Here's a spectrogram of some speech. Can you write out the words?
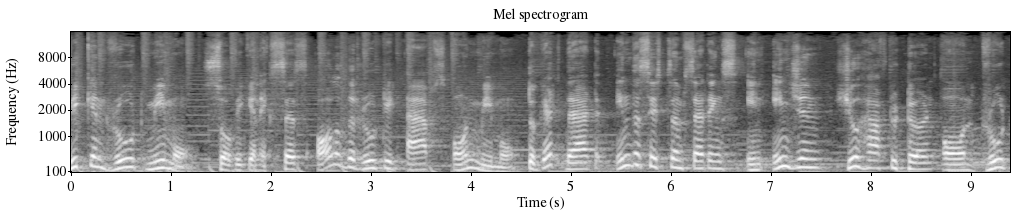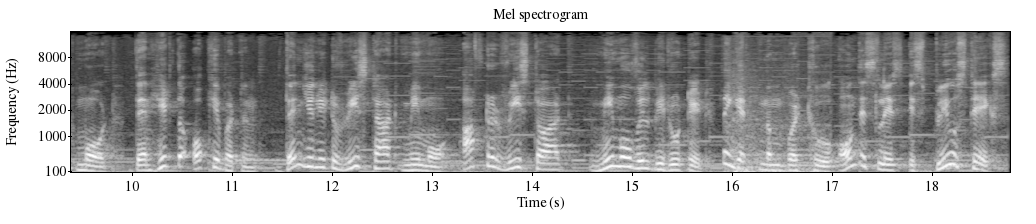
we can root MEmu so we can access all of the rooted apps on MEmu. To get that in the system settings in engine you have to turn on root mode then hit the OK button. Then you need to restart MEmu. After restart, MEmu will be rooted. Coming at number 2 on this list is BlueStacks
